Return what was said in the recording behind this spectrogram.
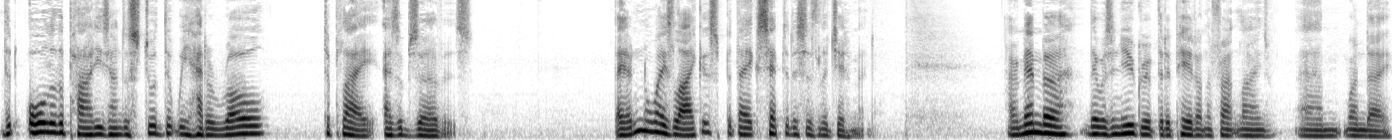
that all of the parties understood that we had a role to play as observers. They didn't always like us, but they accepted us as legitimate. I remember there was a new group that appeared on the front lines um, one day.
